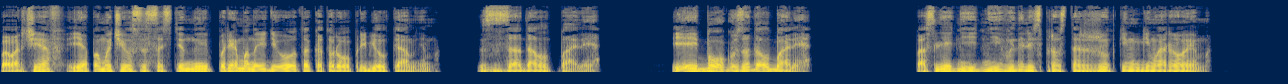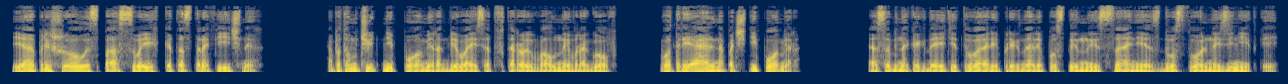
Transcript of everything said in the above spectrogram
Поворчав, я помочился со стены прямо на идиота, которого прибил камнем. Задолбали. Ей-богу, задолбали. Последние дни выдались просто жутким геморроем. Я пришел и спас своих катастрофичных. А потом чуть не помер, отбиваясь от второй волны врагов. Вот реально почти помер. Особенно, когда эти твари пригнали пустынные сани с двуствольной зениткой.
